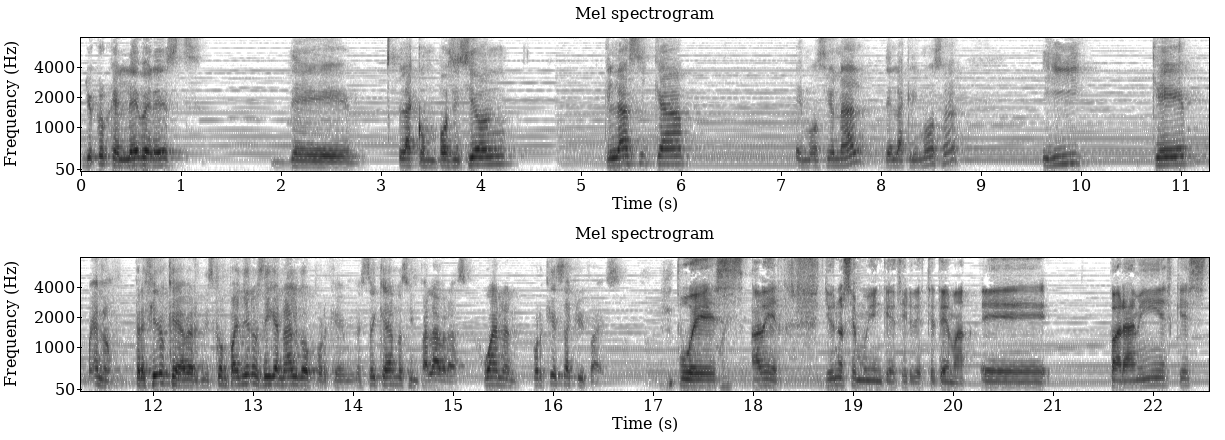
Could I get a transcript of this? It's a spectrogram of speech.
yo creo que el Everest de la composición clásica emocional de Lacrimosa y que, bueno, prefiero que, a ver, mis compañeros digan algo porque me estoy quedando sin palabras. Juanan, ¿por qué Sacrifice? Pues, a ver, yo no sé muy bien qué decir de este tema. Eh, para mí es que es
